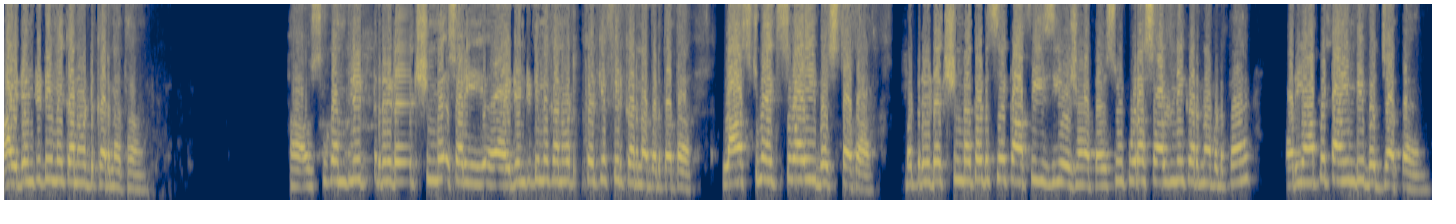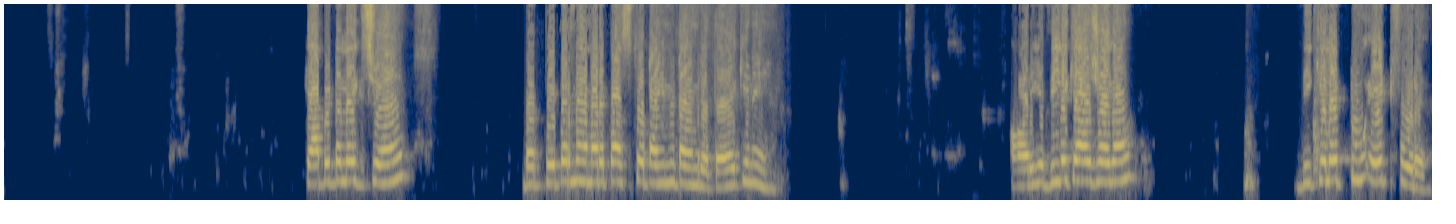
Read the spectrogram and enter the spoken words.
आइडेंटिटी में कन्वर्ट करना था। हाँ उसको कंप्लीट रिडक्शन में सॉरी आइडेंटिटी में कन्वर्ट करके फिर करना पड़ता था। लास्ट में एक्स वाई बचता था। बट रिडक्शन मेथड से काफ़ी इजी हो जाता है। उसमें पूरा सॉल्व नहीं करना पड़ता है और यहाँ पे टाइम भी बच जाता है। कैपिटल एक्स जो है बट पेपर में हमारे पास तो टाइम ही टाइम रहता है कि नहीं? और ये बी क्या हो जाएगा? बी के लिए टू एट फोर है।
